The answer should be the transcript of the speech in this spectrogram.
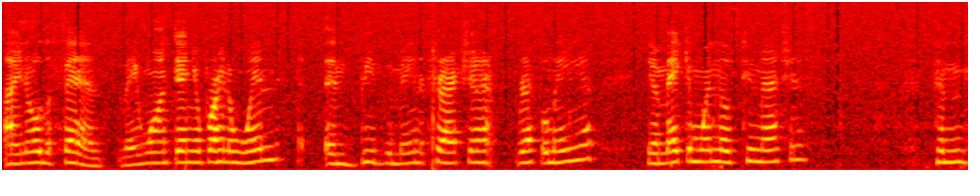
I know the fans, they want Daniel Bryan to win and be the main attraction at WrestleMania. You know, make him win those two matches. And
